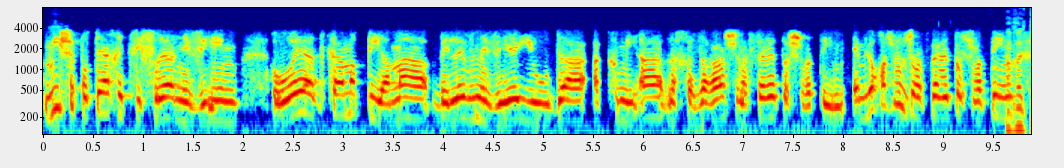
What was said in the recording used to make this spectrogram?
מי שפותח את ספרי הנביאים רואה עד כמה פיעמה בלב נביאי יהודה הכמיהה לחזרה של עשרת השבטים. הם לא חשבו שעשרת השבטים אבל ת-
